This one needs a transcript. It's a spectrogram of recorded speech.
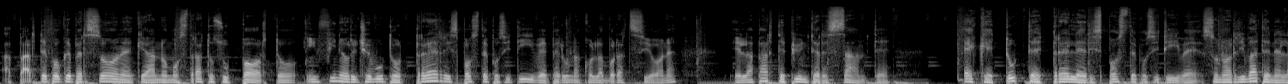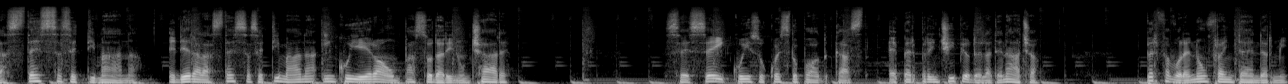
A parte poche persone che hanno mostrato supporto, infine ho ricevuto tre risposte positive per una collaborazione e la parte più interessante è che tutte e tre le risposte positive sono arrivate nella stessa settimana ed era la stessa settimana in cui ero a un passo da rinunciare. Se sei qui su questo podcast è per principio della tenacia. Per favore non fraintendermi,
